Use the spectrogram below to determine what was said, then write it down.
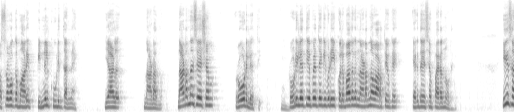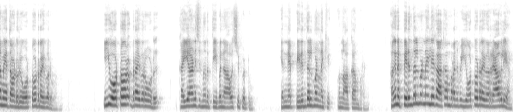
വസ്ത്രമൊക്കെ മാറി പിന്നിൽ കൂടി തന്നെ ഇയാൾ നടന്നു. നടന്ന ശേഷം റോഡിലെത്തി. റോഡിലെത്തിയപ്പോഴത്തേക്ക് ഇവിടെ ഈ കൊലപാതകം നടന്ന വാർത്തയൊക്കെ ഏകദേശം പരന്നു തുടങ്ങി ഈ സമയത്ത് അവിടെ ഒരു ഓട്ടോ ഡ്രൈവർ വന്നു. ഈ ഓട്ടോ ഡ്രൈവറോട് കൈയാണിച്ച് നിർത്തി ഇവൻ ആവശ്യപ്പെട്ടു. എന്നെ പെരിന്തൽമണ്ണയ്ക്ക് ഒന്ന് ആക്കാൻ പറഞ്ഞു. അങ്ങനെ പെരിന്തൽമണ്ണയിലേക്ക് ആക്കാൻ പറഞ്ഞപ്പോൾ ഈ ഓട്ടോ ഡ്രൈവർ രാവിലെയാണ്.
